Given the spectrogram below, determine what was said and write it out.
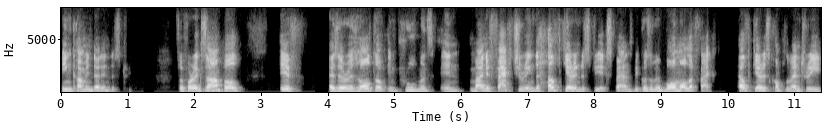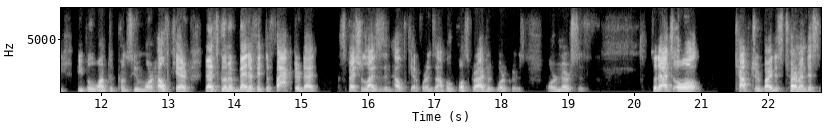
income in that industry. So, for example, if as a result of improvements in manufacturing, the healthcare industry expands because of a Baumol effect, healthcare is complementary, people want to consume more healthcare, that's going to benefit the factor that specializes in healthcare, for example, postgraduate workers or nurses. So that's all captured by this term, and this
